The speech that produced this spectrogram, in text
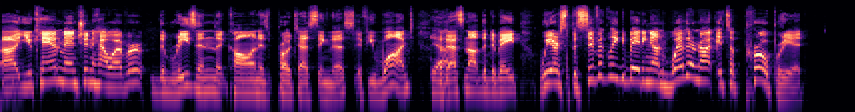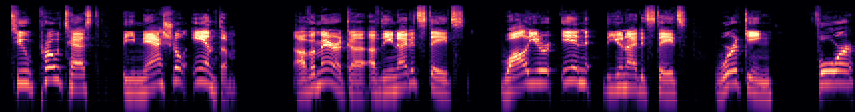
Uh, you can mention, however, the reason that Colin is protesting this if you want, Yeah. but that's not the debate. We are specifically debating on whether or not it's appropriate to protest the national anthem of America, of the United States, while you're in the United States working for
